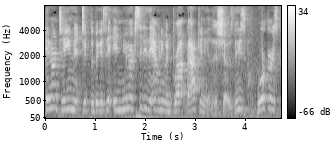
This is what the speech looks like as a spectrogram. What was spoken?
Entertainment took the biggest hit. In New York City, they haven't even brought back any of the shows. These workers,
